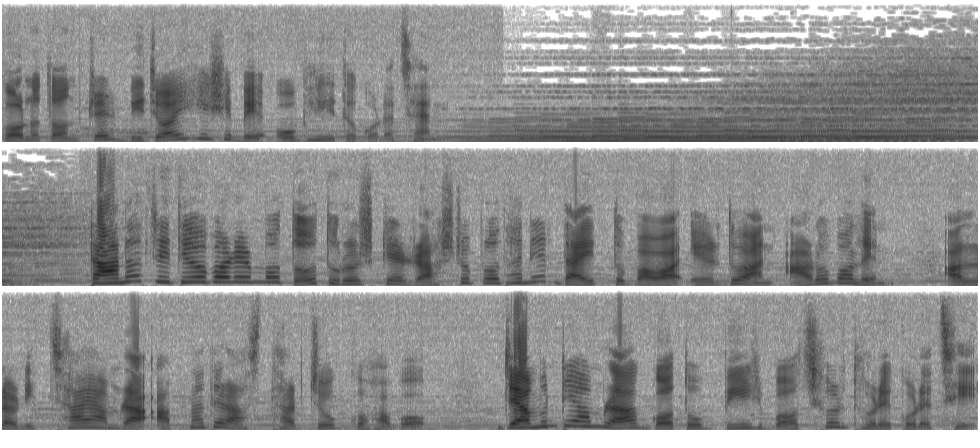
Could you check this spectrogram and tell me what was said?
গণতন্ত্রের বিজয় হিসেবে অভিহিত করেছেন। টানা তৃতীয়বারের মতো তুরস্কের রাষ্ট্রপ্রধানের দায়িত্ব পাওয়া এরদোয়ান আরও বলেন, আল্লাহর ইচ্ছায় আমরা আপনাদের আস্থার যোগ্য হব। যেমনটি আমরা গত ২০ বছর ধরে করেছি।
